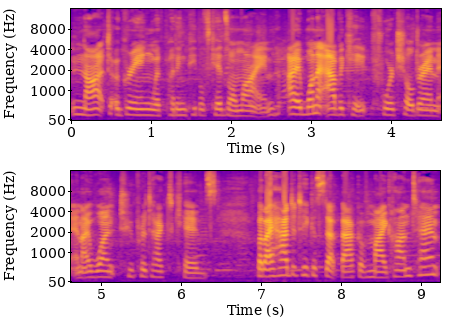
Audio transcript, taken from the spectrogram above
not agreeing with putting people's kids online, I want to advocate for children and I want to protect kids. But I had to take a step back of my content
